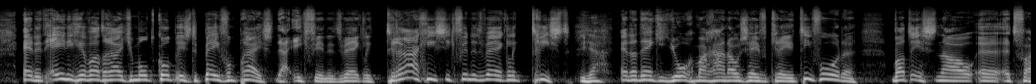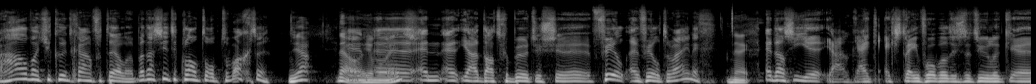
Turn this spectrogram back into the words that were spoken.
en het enige wat er uit je mond komt is de P van prijs. Nou, ik vind het werkelijk tragisch. Ik vind het werkelijk triest. Ja. En dan denk ik, joh, maar ga nou eens even creatief worden. Wat is nou eh, het verhaal wat je kunt gaan vertellen? Maar daar zitten klanten op te wachten. Ja, nou, en, helemaal eh, eens. en, en ja, dat gebeurt dus eh, veel en veel te weinig. Nee. En dan zie je, ja, kijk, extreem voorbeeld is natuurlijk eh,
